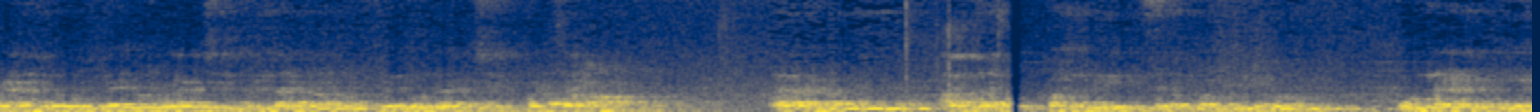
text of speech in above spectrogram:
வேணந்தூர் பேரூராட்சி பிள்ளாண்டூர் பேரூராட்சி பட்டணம் அந்த பகுதியில் சில பகுதிகளும் உள்ளடக்கிய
